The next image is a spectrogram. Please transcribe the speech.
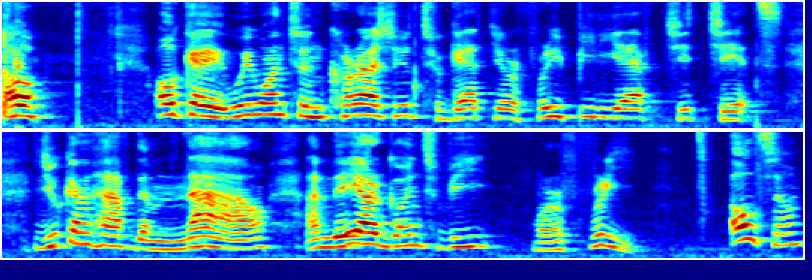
Oh, okay. We want to encourage you to get your free PDF cheat sheets. You can have them now, and they are going to be for free. Also,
